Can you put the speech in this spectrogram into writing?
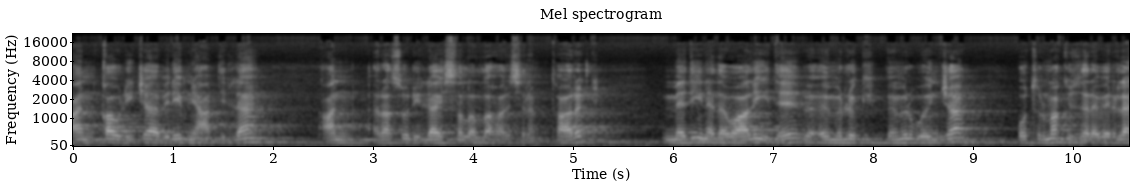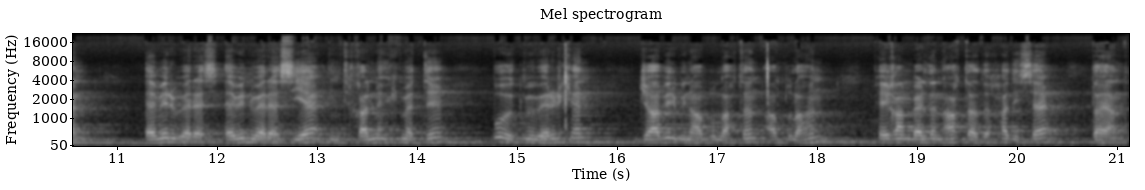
an kavli Cabir ibn Abdullah an Resulullah sallallahu aleyhi ve sellem. Tarık Medine'de valiydi ve ömürlük ömür boyunca oturmak üzere verilen emir veres, evin veresiye intikaline hükmetti. Bu hükmü verirken Cabir bin Abdullah'tan Abdullah'ın peygamberden aktardığı hadise dayandı.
